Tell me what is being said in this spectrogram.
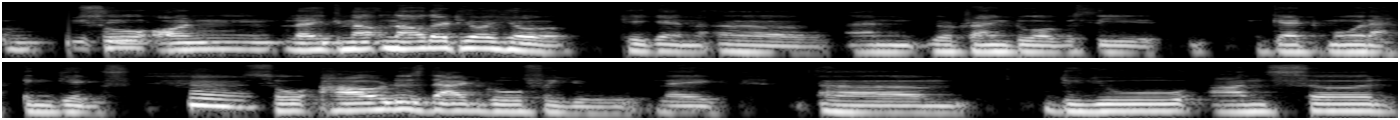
true. so on like now now that you're here taken uh, and you're trying to obviously get more acting gigs mm. so how does that go for you like um, do you answer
